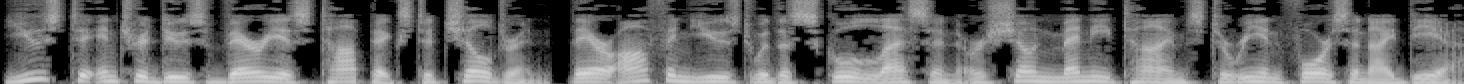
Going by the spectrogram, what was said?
Used to introduce various topics to children, they are often used with a school lesson or shown many times to reinforce an idea.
